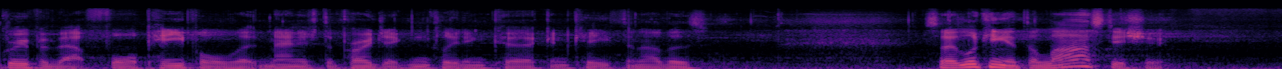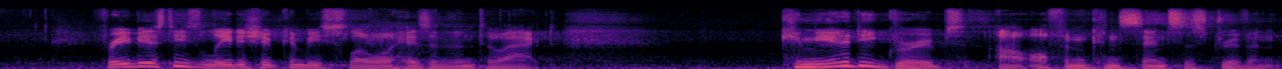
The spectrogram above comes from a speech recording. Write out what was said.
group of about four people that managed the project, including Kirk and Keith and others. So, looking at the last issue, FreeBSD's leadership can be slow or hesitant to act. Community groups are often consensus driven.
